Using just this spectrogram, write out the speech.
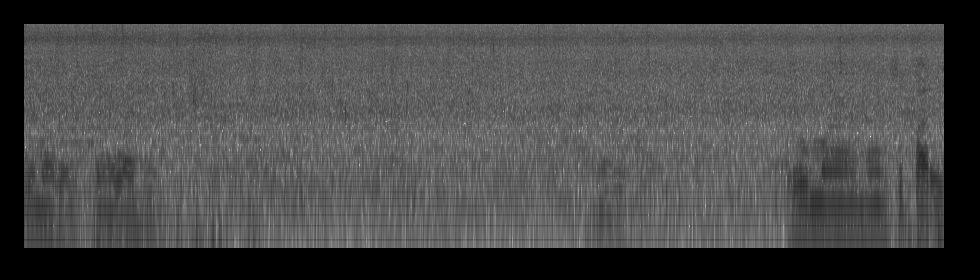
Rumah. Rumah separuh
